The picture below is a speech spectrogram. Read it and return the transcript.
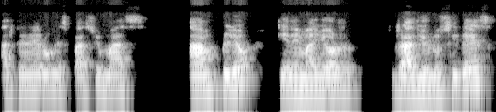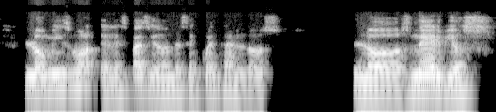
al tener un espacio más amplio, tiene mayor radiolucidez. Lo mismo el espacio donde se encuentran los, los nervios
